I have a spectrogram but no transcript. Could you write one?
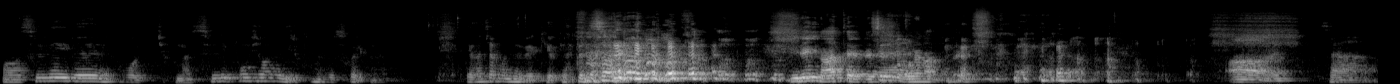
어 슬립에 어 잠깐만 슬립 펑션을 이렇게 만들 수가 있구나. 내가 짠 건데 왜 기억이 안 나지? 미래이 나한테 메시지도 보내놨는데. 아, 자,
